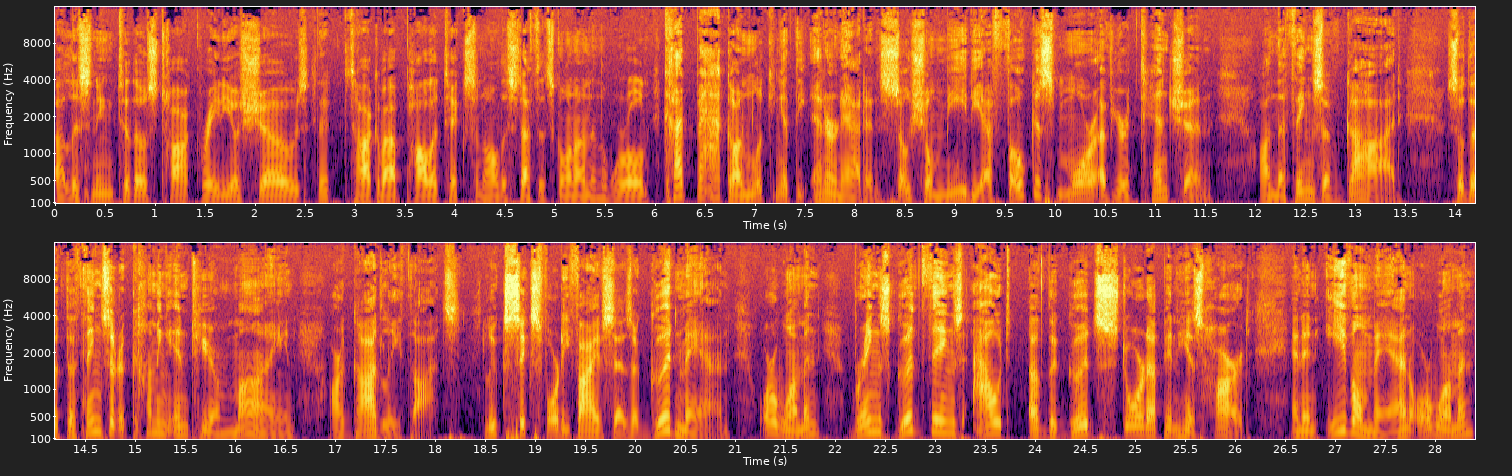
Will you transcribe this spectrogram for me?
uh, listening to those talk radio shows that talk about politics and all the stuff that's going on in the world. Cut back on looking at the internet and social media. Focus more of your attention on the things of God so that the things that are coming into your mind are godly thoughts. Luke 6:45 says a good man or woman brings good things out of the good stored up in his heart and an evil man or woman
